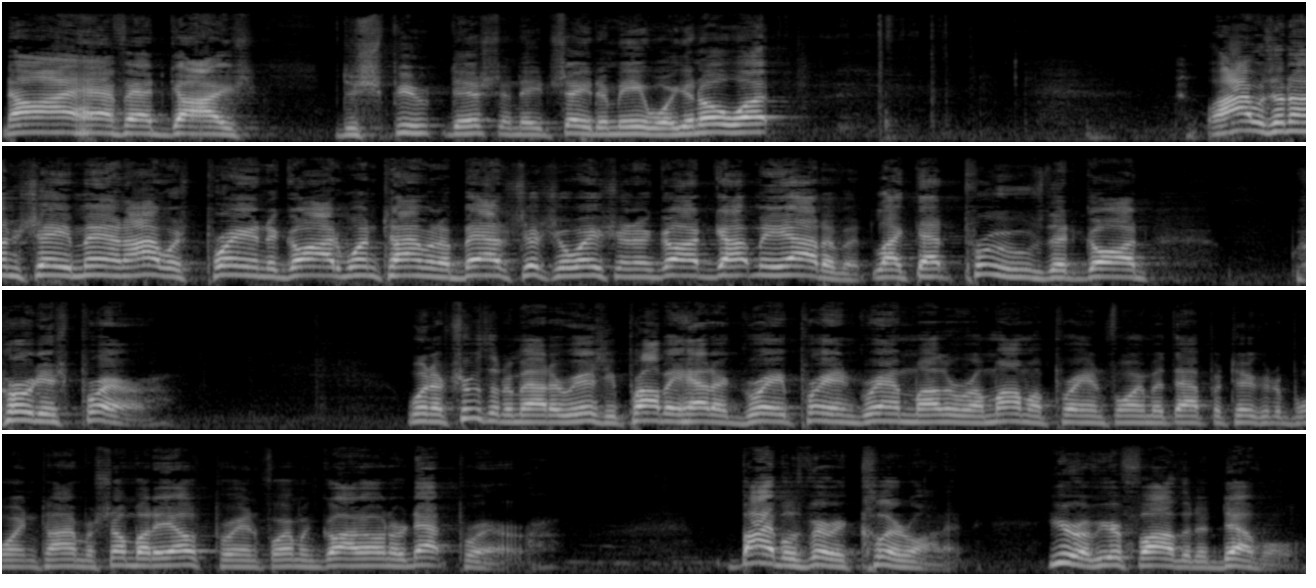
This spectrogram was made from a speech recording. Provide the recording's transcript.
Now I have had guys dispute this, and they'd say to me, Well, you know what? Well, I was an unsaved man. I was praying to God one time in a bad situation, and God got me out of it. Like that proves that God heard his prayer. When the truth of the matter is, he probably had a great praying grandmother or a mama praying for him at that particular point in time, or somebody else praying for him, and God honored that prayer. Bible's very clear on it. You're of your father, the devil.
